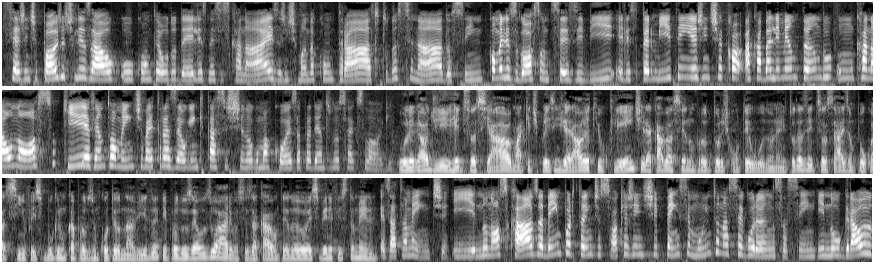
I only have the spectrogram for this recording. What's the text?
se a gente pode utilizar o, o conteúdo deles nesses canais, a gente manda contrato, tudo assinado, assim. Como eles gostam de se exibir, eles permitem e a gente acaba alimentando um canal nosso que, eventualmente, eventualmente vai trazer alguém que está assistindo alguma coisa para dentro do Sexlog. O legal de rede social, marketplace em geral, é que o cliente ele acaba sendo um produtor de conteúdo, né? Em todas as redes sociais é um pouco assim, o Facebook nunca produziu um conteúdo na vida, quem produz é o usuário, vocês acabam tendo esse benefício também, né? Exatamente. E no nosso caso é bem importante só que a gente pense muito na segurança, assim, e no grau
